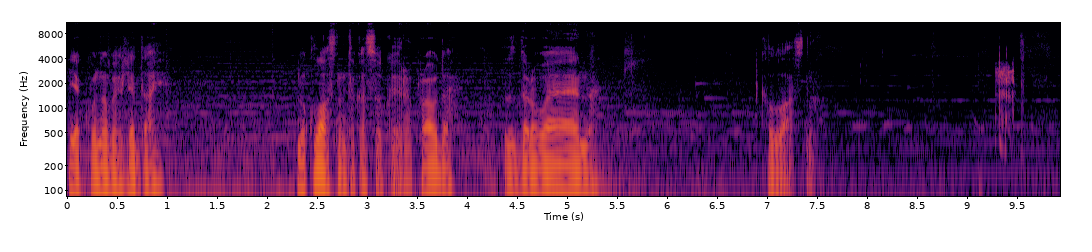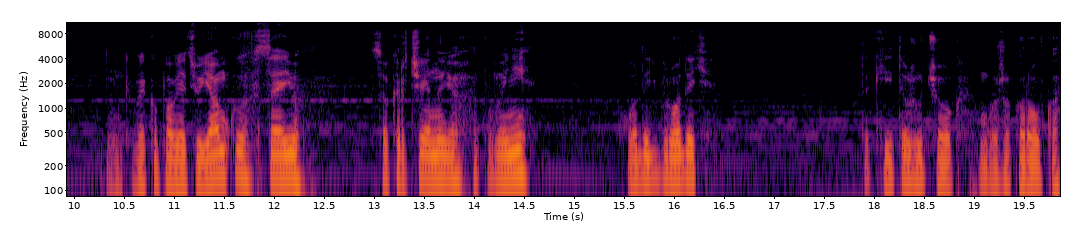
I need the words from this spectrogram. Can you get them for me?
як вона виглядає. Ну класна така сокира, правда? Здоровенна. Класно. Викопав я цю ямку з цією сокирчиною, а по мені ходить, бродить такий то жучок, божа коровка.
